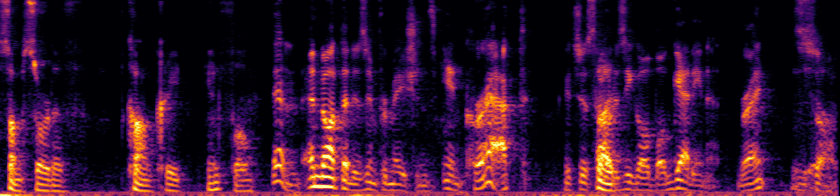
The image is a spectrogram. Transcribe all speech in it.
some sort of concrete info. and and not that his information's incorrect. It's just how But- does he go about getting it, right? So,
